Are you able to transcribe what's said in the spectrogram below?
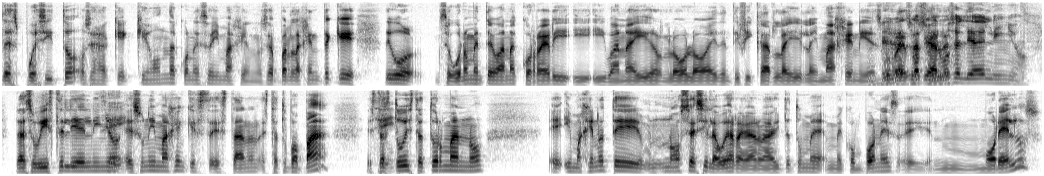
despuesito. O sea, ¿qué, ¿qué onda con esa imagen? O sea, para la gente que, digo, seguramente van a correr y, y, van a ir luego, luego a identificar la, la imagen y en sus redes sociales. La subimos el Día del Niño. La subiste el Día del Niño. Es una imagen que está, está tu papá, estás tú y está tu hermano. Eh, imagínate, no sé si la voy a regar, ahorita tú me, me compones, eh, Morelos.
